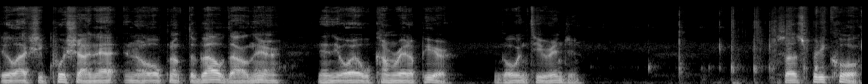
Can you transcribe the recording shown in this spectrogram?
it'll actually push on that and it'll open up the valve down there. And the oil will come right up here and go into your engine. So that's pretty cool.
